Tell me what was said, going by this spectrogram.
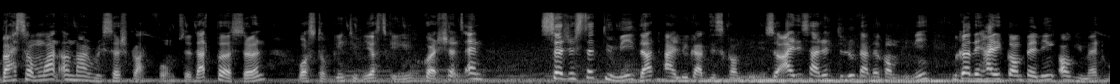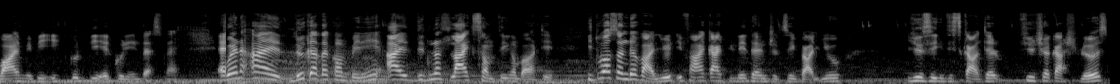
by someone on my research platform. So that person was talking to me, asking me questions and suggested to me that I look at this company. So I decided to look at the company because they had a compelling argument why maybe it could be a good investment. And when I look at the company, I did not like something about it. It was undervalued if I calculate the intrinsic value using discounted future cash flows.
